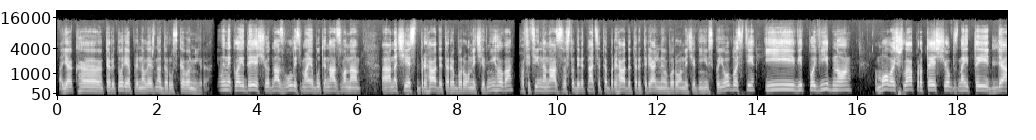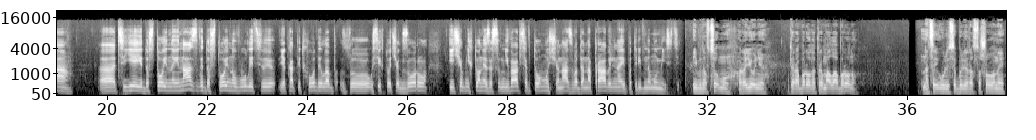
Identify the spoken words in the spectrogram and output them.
Як е, територія приналежна до руського міра. І виникла ідея, що одна з вулиць має бути названа е, на честь бригади тероборони Чернігова. Офіційна назва 119-та бригада територіальної оборони Чернігівської області. І відповідно мова йшла про те, щоб знайти для е, цієї достойної назви достойну вулицю, яка підходила б з усіх точок зору і щоб ніхто не засумнівався в тому, що назва дана правильна і потрібному місці. Іменно в цьому районі тероборона тримала оборону. На цій вулиці були розташовані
